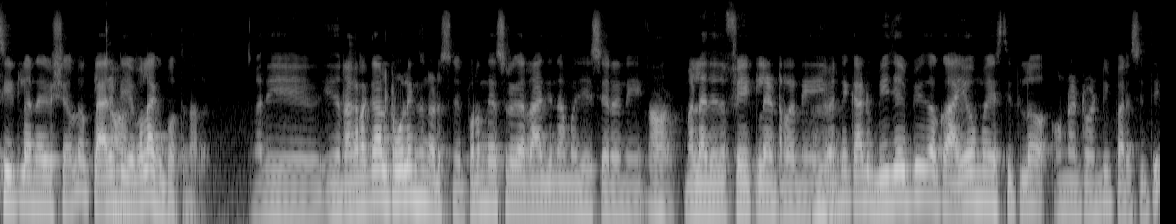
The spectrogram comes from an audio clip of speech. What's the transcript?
సీట్లు అనే విషయంలో క్లారిటీ ఇవ్వలేకపోతున్నారు. అది రకరకాల ట్రోలింగ్స్ నడుస్తున్నాయి. పురంధేశ్వరి గారు రాజీనామా చేశారని మళ్ళీ అదేదో ఫేక్ లెటర్ అని ఇవన్నీ కాదు. బీజేపీ ఒక అయోమయ స్థితిలో ఉన్నటువంటి పరిస్థితి.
